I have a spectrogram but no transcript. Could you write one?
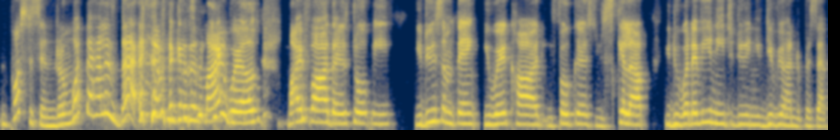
imposter syndrome, what the hell is that? because in my world, my father has taught me you do something, you work hard, you focus, you skill up, you do whatever you need to do and you give your 100%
